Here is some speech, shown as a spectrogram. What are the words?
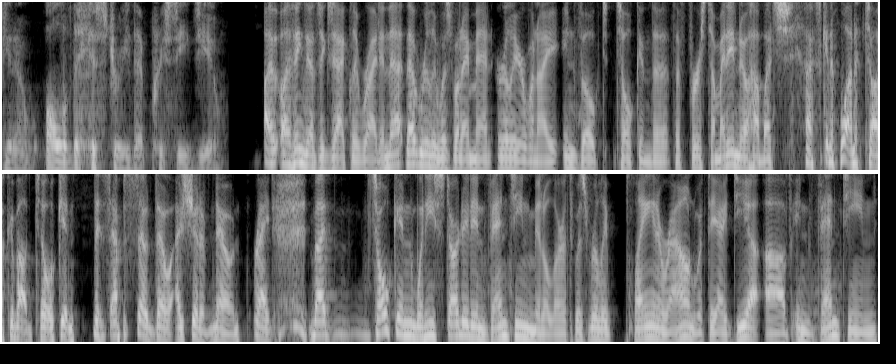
you know all of the history that precedes you. I, I, think that's exactly right, and that that really was what I meant earlier when I invoked Tolkien the the first time. I didn't know how much I was going to want to talk about Tolkien this episode, though. I should have known, right? But Tolkien, when he started inventing Middle Earth, was really playing around with the idea of inventing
